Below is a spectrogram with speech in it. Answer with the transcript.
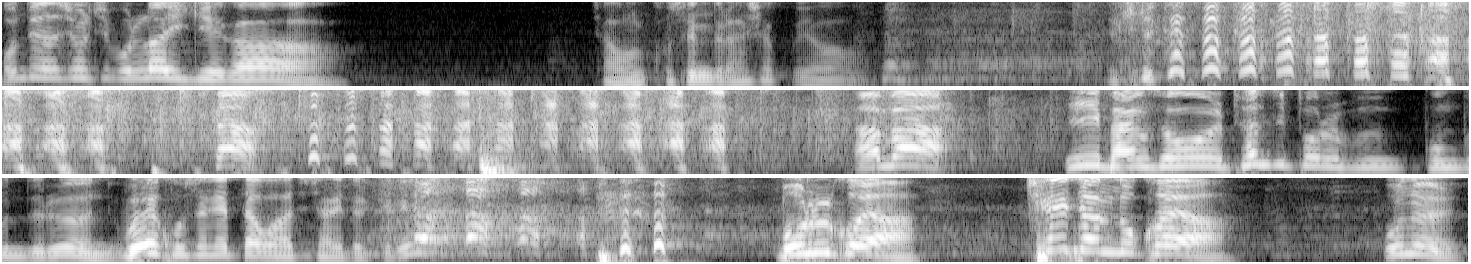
언제 다시 올지 몰라, 이 기회가. 자, 오늘 고생들 하셨고요. 자, 아마 이 방송을 편집본을 본- 본 분들은 왜 고생했다고 하지, 자기들끼리? 모를 거야. 최장 녹화야. 오늘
